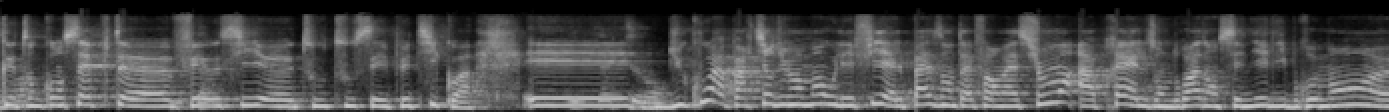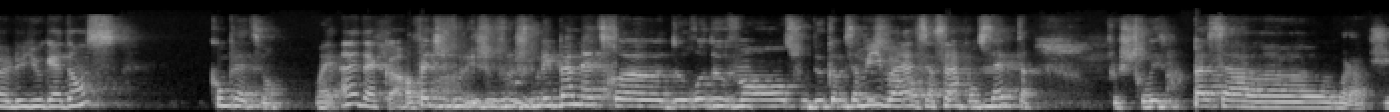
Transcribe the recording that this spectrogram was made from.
que ton concept euh, fait aussi euh, tous ces petits quoi. Et du coup, à partir du moment où les filles elles passent dans ta formation, après elles ont le droit d'enseigner librement le yoga danse. Complètement. Ouais. Ah d'accord. En fait, je voulais, je, voulais pas mettre de redevance ou de comme ça oui, voilà, c'est ça. concept je trouvais pas ça euh, voilà je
